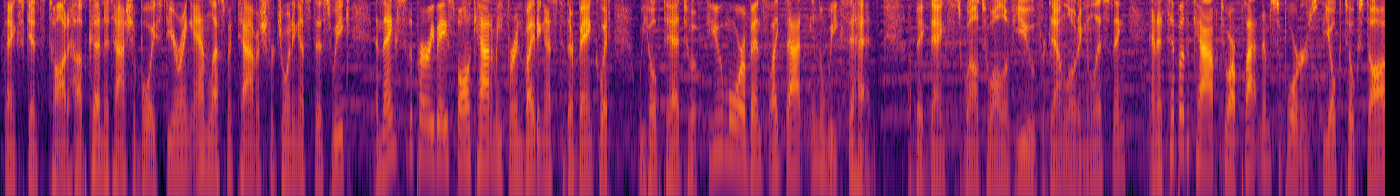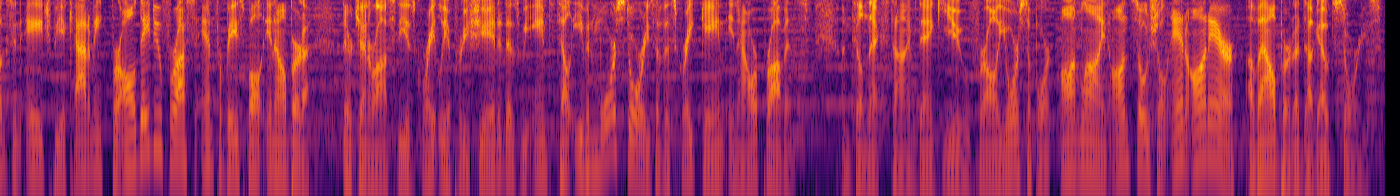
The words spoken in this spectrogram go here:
Thanks again to Todd Hubka, Natasha Boyce Deering, and Les McTavish for joining us this week. And thanks to the Prairie Baseball Academy for inviting us to their banquet. We hope to head to a few more events like that in the weeks ahead. A big thanks as well to all of you for downloading and listening. And a tip of the cap to our platinum supporters, the Okotoks Dawgs and AHP Academy, for all they do for us and for baseball in Alberta. Their generosity is greatly appreciated as we aim to tell even more stories of this great game in our province. Until next time, thank you for all your support online, on social, and on air of Alberta Dugout Stories.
